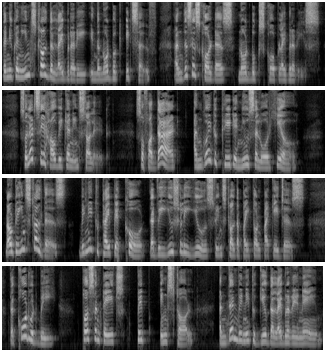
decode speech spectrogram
then you can install the library in the notebook itself and this is called as notebook scope libraries. So let's see how we can install it. So for that, I'm going to create a new cell over here. Now to install this, we need to type a code that we usually use to install the Python packages. The code would be percentage pip install and then we need to give the library name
